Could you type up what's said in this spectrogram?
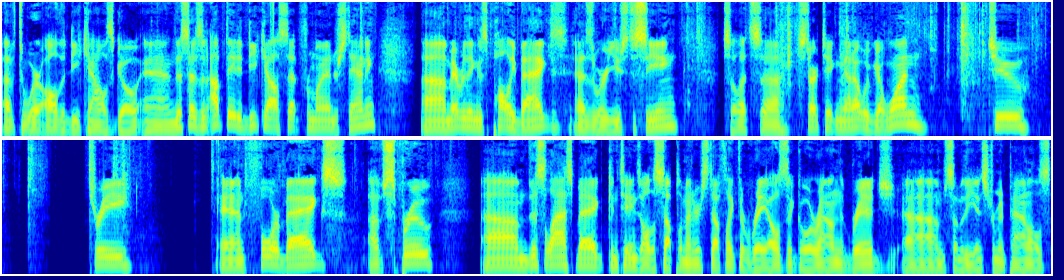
of to where all the decals go. And this has an updated decal set from my understanding. Um, everything is poly bagged as we're used to seeing. So let's uh, start taking that out. We've got one, two, three, and four bags of sprue. Um, this last bag contains all the supplementary stuff like the rails that go around the bridge, um, some of the instrument panels,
